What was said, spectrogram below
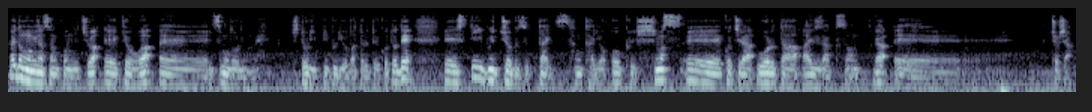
はい、どうも皆さん、こんにちは。えー今日は、えーいつも通りのね、一人ビブリオバトルということで、えースティーブ・ジョブズ第3回をお送りします。えーこちら、ウォルター・アイザクソンが、えー著者、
